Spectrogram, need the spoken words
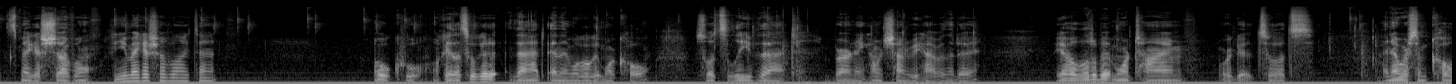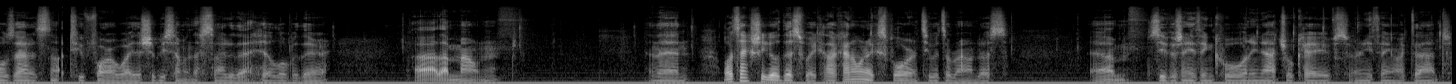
let's make a shovel. Can you make a shovel like that? Oh, cool. Okay, let's go get that, and then we'll go get more coal. So let's leave that burning. How much time do we have in the day? We have a little bit more time. We're good. So let's I know where some coal's at. It's not too far away. There should be some on the side of that hill over there. Uh, that mountain. And then, let's actually go this way, because I kind of want to explore and see what's around us. Um, see if there's anything cool, any natural caves, or anything like that.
